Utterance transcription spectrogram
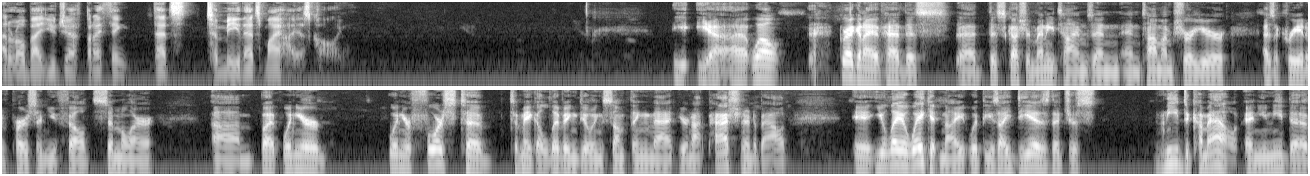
i don't know about you jeff but i think that's to me that's my highest calling yeah uh, well greg and i have had this uh, discussion many times and and tom i'm sure you're as a creative person you felt similar um, but when you're when you're forced to to make a living doing something that you're not passionate about it, you lay awake at night with these ideas that just need to come out and you need to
